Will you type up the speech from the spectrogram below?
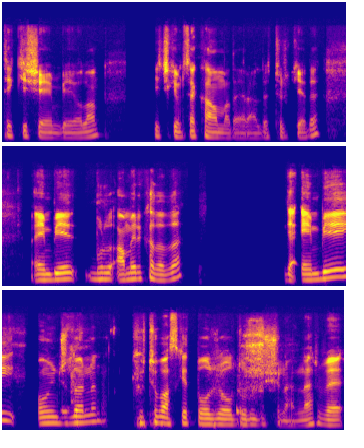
Tek kişi NBA olan. Hiç kimse kalmadı herhalde Türkiye'de. NBA bu Amerika'da da ya NBA oyuncularının kötü basketbolcu olduğunu düşünenler ve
